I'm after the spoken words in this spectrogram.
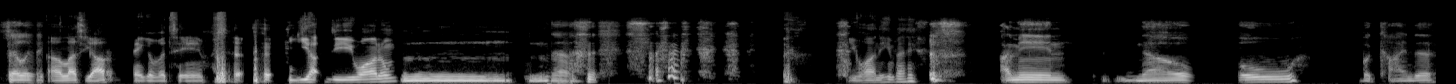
Philly. Unless y'all think of a team. yeah, do you want them? Mm, nah. You want Ime? I mean, no, but kinda.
